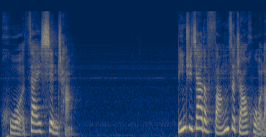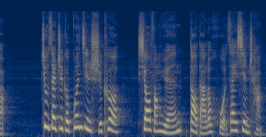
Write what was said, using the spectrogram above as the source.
火灾现场。邻居家的房子着火了，就在这个关键时刻，消防员到达了火灾现场。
